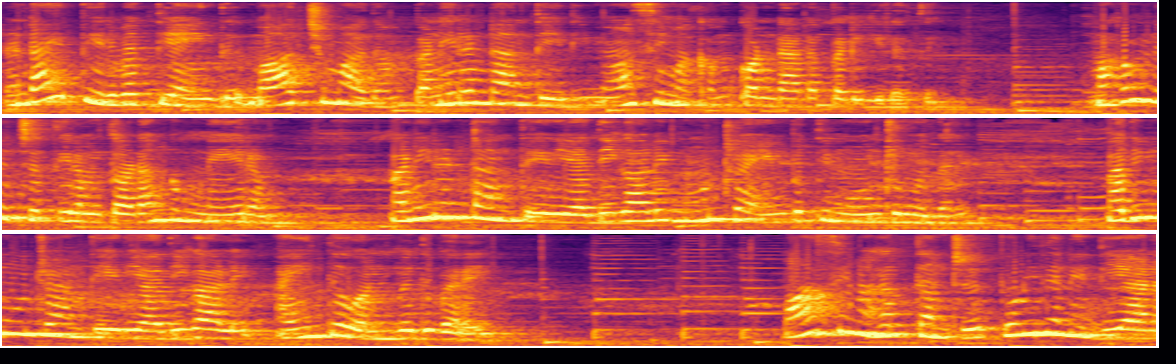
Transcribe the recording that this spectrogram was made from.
ரெண்டாயிரத்தி இருபத்தி ஐந்து மார்ச் மாதம் பனிரெண்டாம் தேதி மாசி மகம் கொண்டாடப்படுகிறது. மகம் நட்சத்திரம் தொடங்கும் நேரம் பனிரெண்டாம் தேதி அதிகாலை மூன்று ஐம்பத்தி மூன்று முதல் பதிமூன்றாம் தேதி அதிகாலை ஐந்து ஒன்பது வரை. மாசி மகத்தன்று புனித நிதியான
